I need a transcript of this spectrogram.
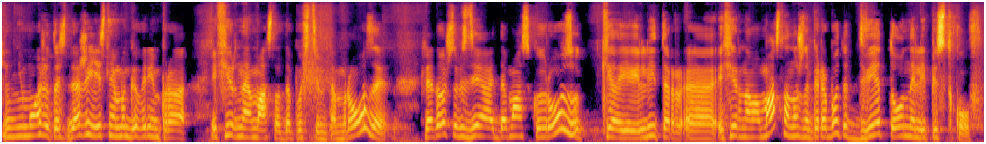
не может. То есть даже если мы говорим про эфирное масло, допустим, там розы, для того, чтобы сделать дамасскую розу, литр э, эфирного масла нужно переработать 2 тонны лепестков.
